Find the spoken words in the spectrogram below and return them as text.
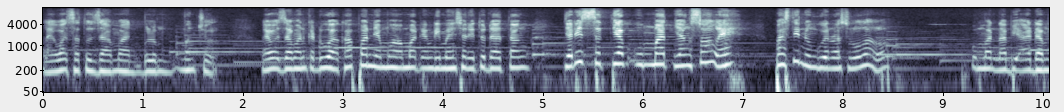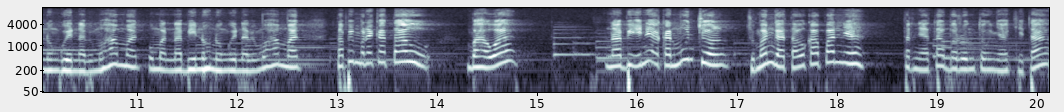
Lewat satu zaman belum muncul. Lewat zaman kedua kapan yang Muhammad yang dimention itu datang? Jadi setiap umat yang soleh pasti nungguin Rasulullah loh. Umat Nabi Adam nungguin Nabi Muhammad umat Nabi Nuh nungguin Nabi Muhammad. Tapi mereka tahu bahwa Nabi ini akan muncul, cuman nggak tahu kapannya. Ternyata beruntungnya kita,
